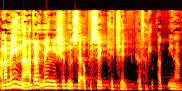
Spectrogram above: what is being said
and I mean that, I don't mean you shouldn't set up a soup kitchen because, you know,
